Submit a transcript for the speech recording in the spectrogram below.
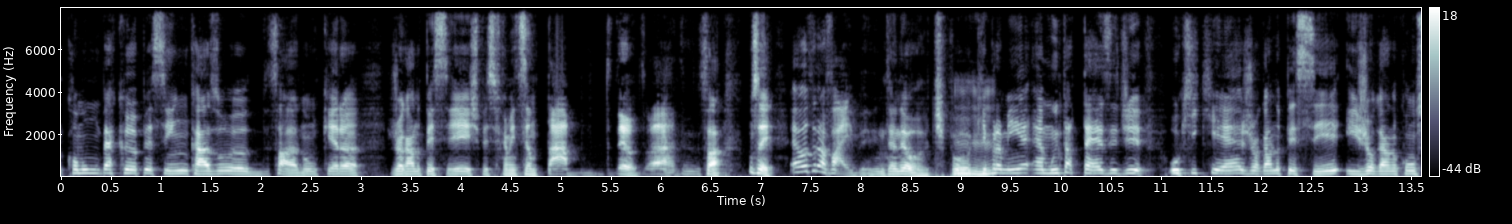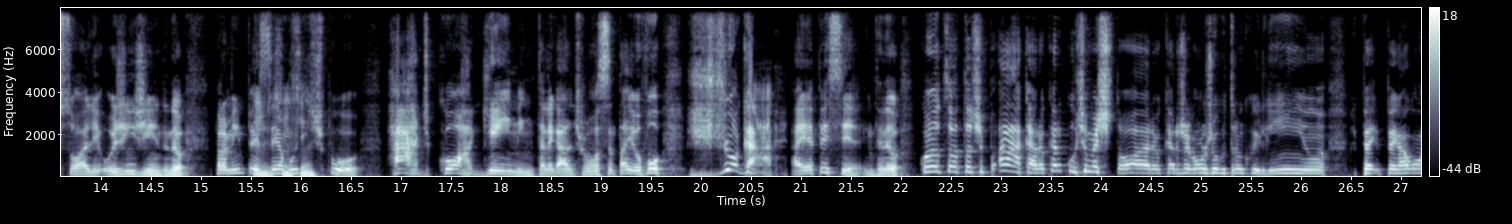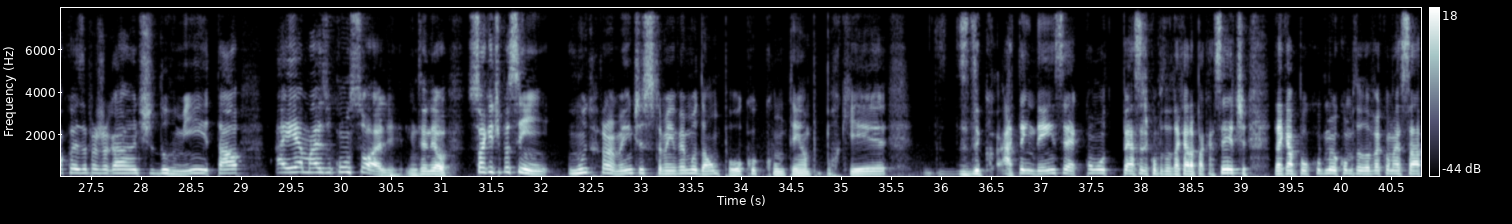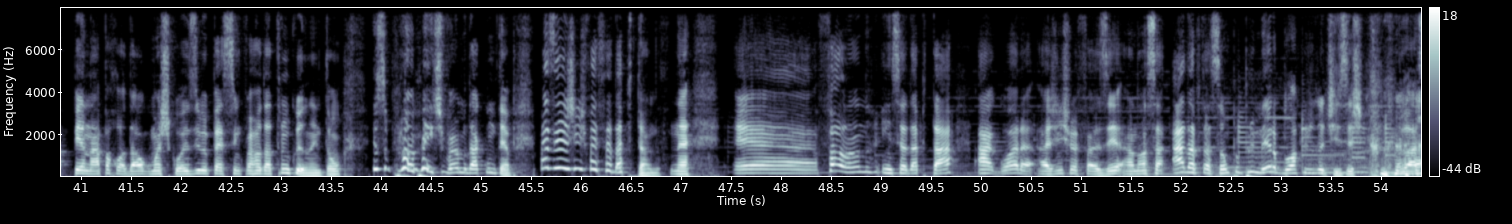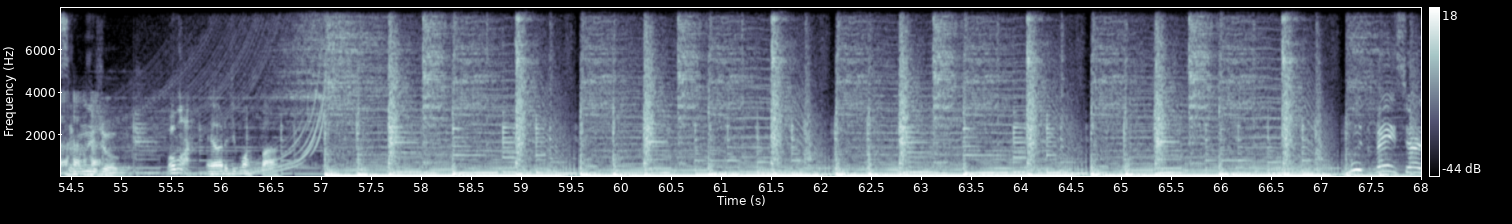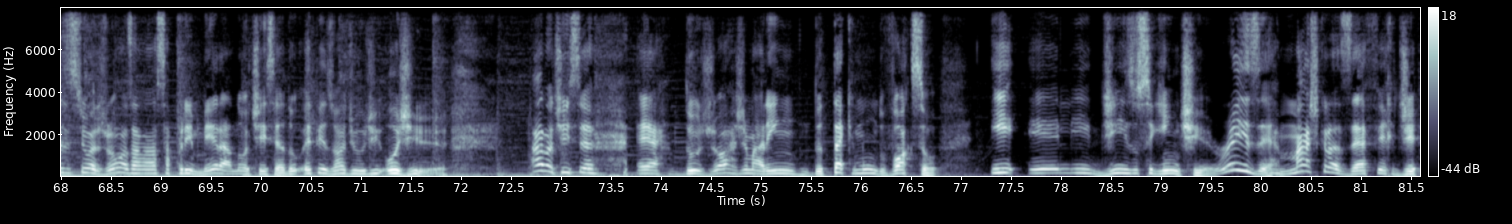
como um backup, assim, caso, sei lá, não queira jogar no PC, especificamente sentar Deus, ah, só, não sei. É outra vibe, entendeu? Tipo, uhum. que para mim é, muita tese de o que, que é jogar no PC e jogar no console hoje em dia, entendeu? Para mim, PC sim, é sim, muito, sim. tipo, hardcore gaming, tá ligado? Tipo, você tá aí, eu vou jogar! Aí é PC, entendeu? Quando eu só tô, tipo, ah, cara, eu quero curtir uma história, eu quero jogar um jogo tranquilinho, pe pegar alguma coisa para jogar antes de dormir e tal aí é mais o console, entendeu? Só que, tipo assim, muito provavelmente isso também vai mudar um pouco com o tempo, porque a tendência é, como peça de computador tá cara pra cacete, daqui a pouco o meu computador vai começar a penar pra rodar algumas coisas e o PS5 vai rodar tranquilo, né? Então, isso provavelmente vai mudar com o tempo. Mas aí a gente vai se adaptando, né? É... Falando em se adaptar, agora a gente vai fazer a nossa adaptação pro primeiro bloco de notícias do Semana em Jogo. Vamos lá! É hora de morfar. Bem, senhoras e senhores, vamos à nossa primeira notícia do episódio de hoje. A notícia é do Jorge Marim, do Tecmundo Voxel, e ele diz o seguinte: Razer Máscara Zephyr de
